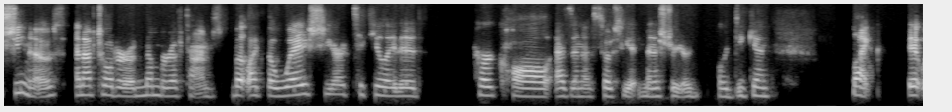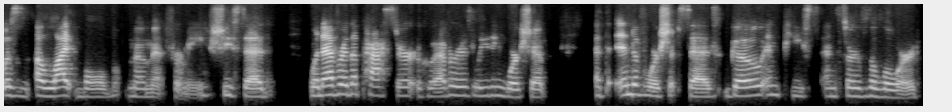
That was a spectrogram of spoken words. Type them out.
she knows. And I've told her a number of times, but like the way she articulated her call as an associate ministry or, or deacon, like it was a light bulb moment for me. She said, whenever the pastor or whoever is leading worship at the end of worship says, Go in peace and serve the Lord,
